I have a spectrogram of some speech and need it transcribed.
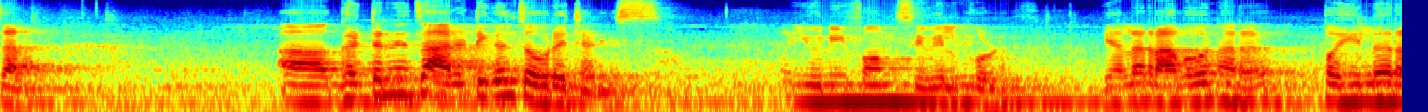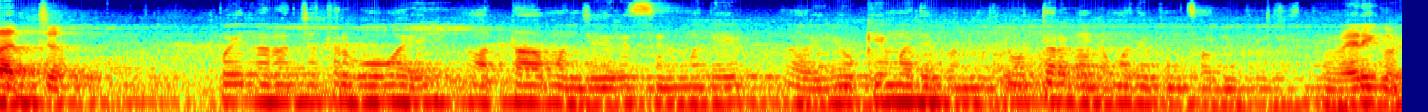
चला. घटनेचं आर्टिकल चौवेचाळीस युनिफॉर्म सिव्हिल कोड. याला राबवणारं पहिलं राज्य. पहिलं राज्य तर गोवा आहे. आता म्हणजे रिसेंटमध्ये यू केमध्ये पण उत्तराखंडमध्ये पण चालू very good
